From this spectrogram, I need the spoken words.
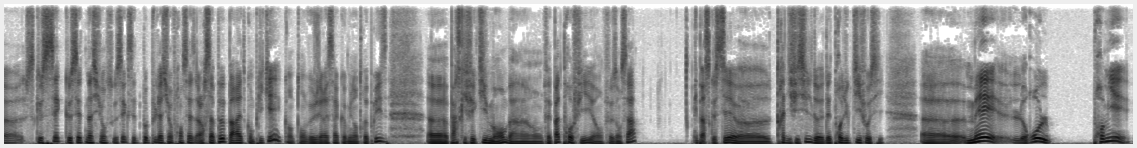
euh, ce que c'est que cette nation, ce que c'est que cette population française. Alors ça peut paraître compliqué quand on veut gérer ça comme une entreprise, euh, parce qu'effectivement, ben, on fait pas de profit en faisant ça. Et parce que c'est euh, très difficile d'être productif aussi. Mais le rôle premier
